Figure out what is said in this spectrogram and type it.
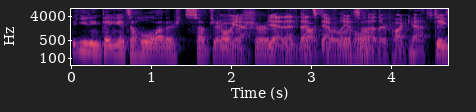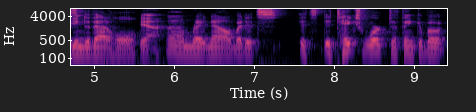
The eating thing, it's a whole other subject. Oh for sure. yeah, that that, that's talk about. definitely a whole other podcast. Dig It's- into that hole. Yeah. Um, right now, but it's it's it takes work to think about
